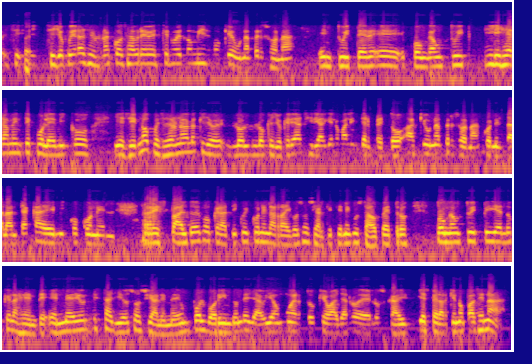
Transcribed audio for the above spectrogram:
si, yo pudiera decir una cosa breve, es que no es lo mismo que una persona en Twitter eh, ponga un tweet ligeramente polémico y decir, no, pues eso no es lo que yo, lo, que yo quería decir y alguien lo malinterpretó a que una persona con el talante académico, con el respaldo democrático y con el arraigo social que tiene Gustavo Petro, ponga un tweet pidiendo que la gente en medio de un estallido social, en medio de un polvorín donde ya había un muerto, que vaya a rodear los CAIs y esperar que no pase nada.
